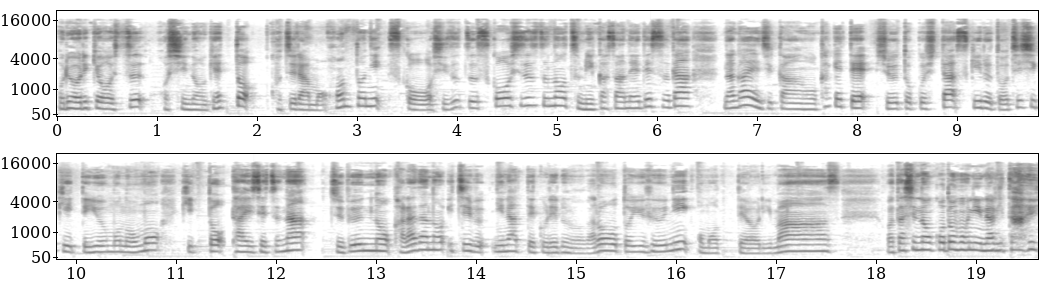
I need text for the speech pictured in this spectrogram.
お料理教室星のゲット。こちらも本当に少しずつ少しずつの積み重ねですが長い時間をかけて習得したスキルと知識っていうものもきっと大切な自分の体の一部になってくれるのだろうというふうに思っております。私の子供になりたい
